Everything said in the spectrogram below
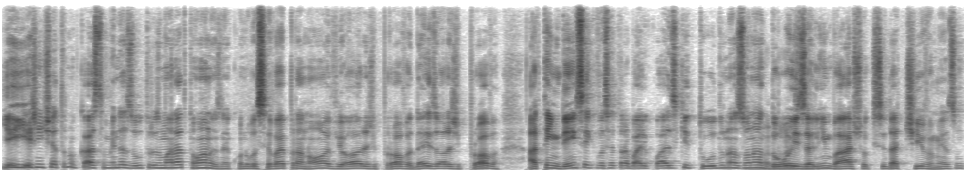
E aí a gente entra no caso também das outras maratonas, né? Quando você vai para 9 horas de prova, 10 horas de prova, a tendência é que você trabalhe quase que tudo na zona 2 né? ali embaixo, oxidativa, mesmo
